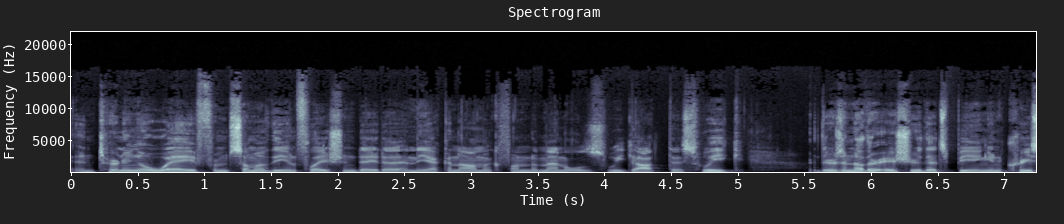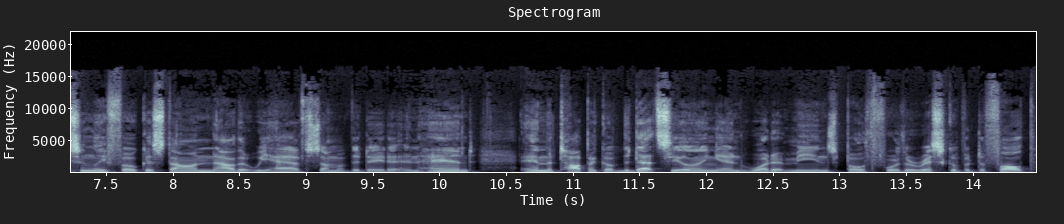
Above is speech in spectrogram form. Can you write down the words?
and turning away from some of the inflation data and the economic fundamentals we got this week, there's another issue that's being increasingly focused on now that we have some of the data in hand, and the topic of the debt ceiling and what it means both for the risk of a default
